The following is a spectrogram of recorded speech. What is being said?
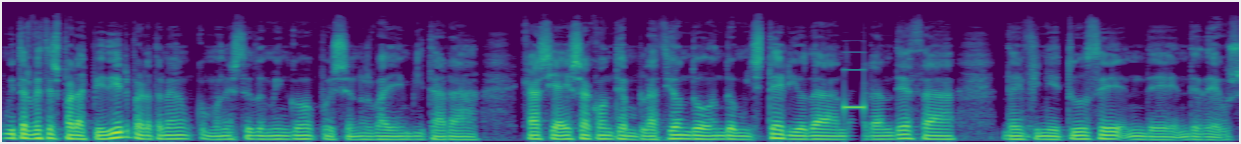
moitas veces para pedir, pero tamén como neste domingo pois se nos vai invitar a casi a esa contemplación do, do misterio da grandeza, da infinitude de, de Deus.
